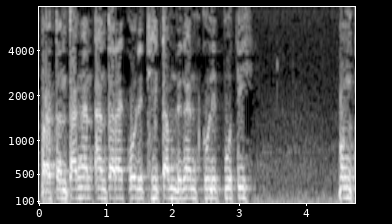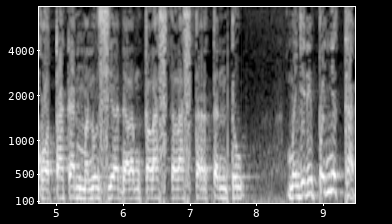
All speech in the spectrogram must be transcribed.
pertentangan antara kulit hitam dengan kulit putih, pengkotakan manusia dalam kelas-kelas tertentu menjadi penyekat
